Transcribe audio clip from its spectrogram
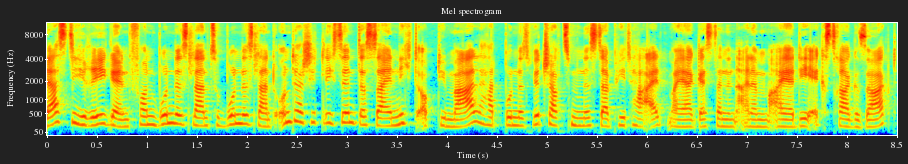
Dass die Regeln von Bundesland zu Bundesland unterschiedlich sind, das sei nicht optimal, hat Bundeswirtschaftsminister Peter Altmaier gestern in einem ARD Extra gesagt.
